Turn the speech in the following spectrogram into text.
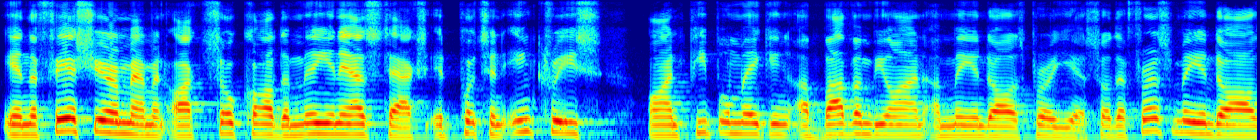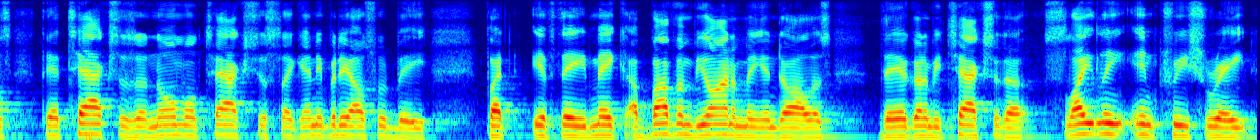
In the Fair Share Amendment, or so-called the millionaire's tax, it puts an increase on people making above and beyond a million dollars per year. So the first million dollars, their tax is a normal tax just like anybody else would be. But if they make above and beyond a million dollars, they are going to be taxed at a slightly increased rate.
